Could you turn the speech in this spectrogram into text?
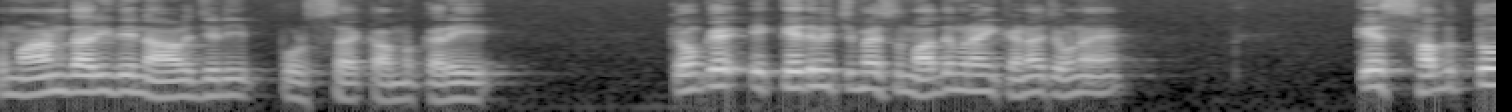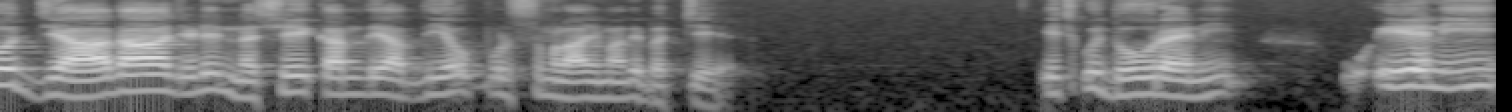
ਇਮਾਨਦਾਰੀ ਦੇ ਨਾਲ ਜਿਹੜੀ ਪੁਲਿਸ ਹੈ ਕੰਮ ਕਰੇ, ਕਿਉਂਕਿ ਇੱਕ ਇਹਦੇ ਵਿੱਚ ਮੈਂ ਇਸ ਮਾਧਿਅਮ ਰਾਹੀਂ ਕਹਿਣਾ ਚਾਹੁੰਦਾ ਹੈ ਕਿ ਸਭ ਤੋਂ ਜ਼ਿਆਦਾ ਜਿਹੜੇ ਨਸ਼ੇ ਕਰਨ ਦੇ ਆਦੀ ਆ ਉਹ ਪੁਲਿਸ ਮੁਲਾਜ਼ਮਾਂ ਦੇ ਬੱਚੇ ਆ। ਇਹ 'ਚ ਕੋਈ ਦੋ ਰਹਿ ਨਹੀਂ। ਉਹ ਇਹ ਨਹੀਂ,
